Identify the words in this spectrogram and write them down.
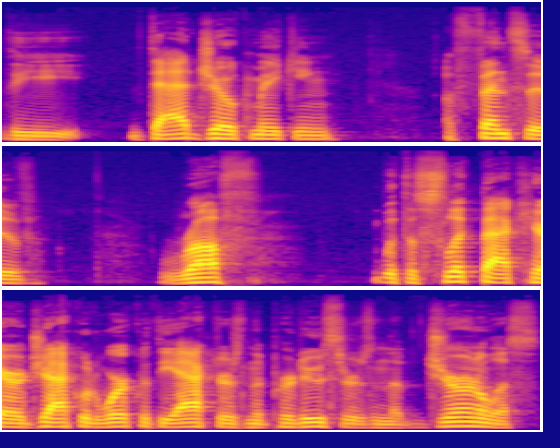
the dad joke making, offensive, rough, with the slick back hair. Jack would work with the actors and the producers and the journalists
